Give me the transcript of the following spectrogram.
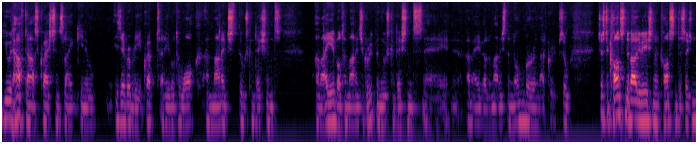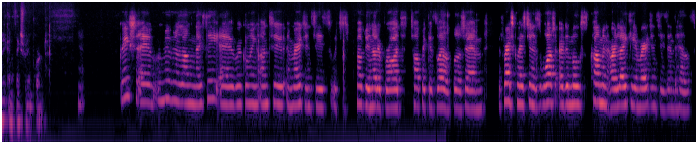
you would have to ask questions like, you know, is everybody equipped and able to walk and manage those conditions? Am I able to manage a group in those conditions? Uh, am I able to manage the number in that group? So, just a constant evaluation and constant decision making, I think, is really important. Yeah. Great. Uh, we're moving along nicely. Uh, we're going on to emergencies, which is probably another broad topic as well. But um, the first question is what are the most common or likely emergencies in the hills?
